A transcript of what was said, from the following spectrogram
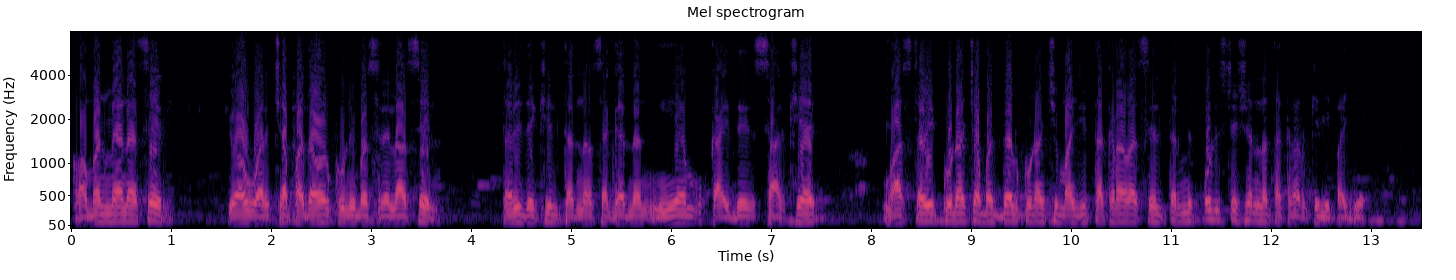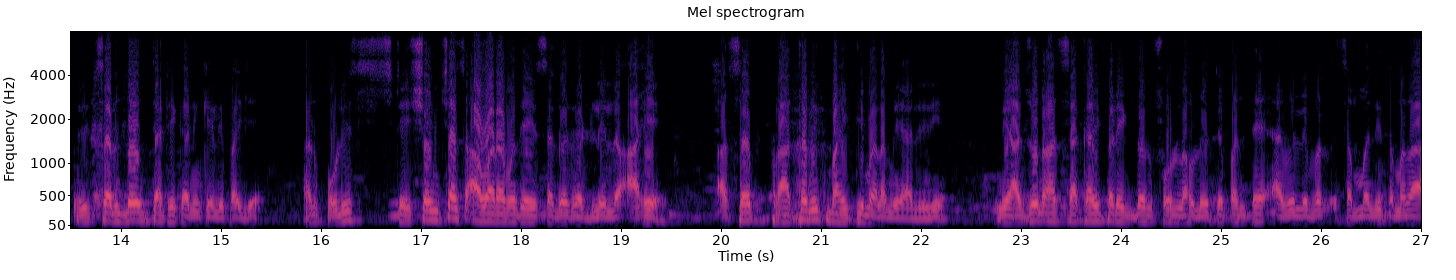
कॉमन मॅन असेल किंवा वरच्या पदावर कुणी बसलेला असेल तरी देखील त्यांना सगळ्यांना नियम कायदे सारखे आहेत. वास्तविक कुणाच्या बद्दल कुणाची माझी तक्रार असेल तर मी पोलीस स्टेशनला तक्रार केली पाहिजे. रितसर दोन त्या ठिकाणी केली पाहिजे. आणि पोलीस स्टेशनच्याच आवारामध्ये हे सगळं घडलेलं आहे असं प्राथमिक माहिती मला मिळालेली आहे. मी अजून आज सकाळी पण एक दोन फोन लावले होते पण ते अवेलेबल संबंधित मला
